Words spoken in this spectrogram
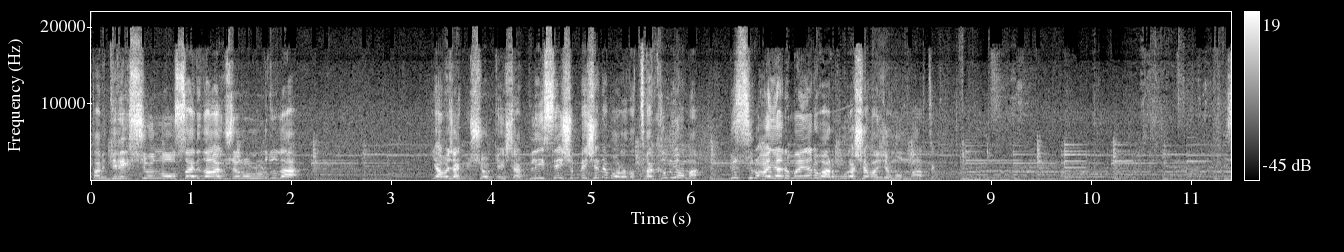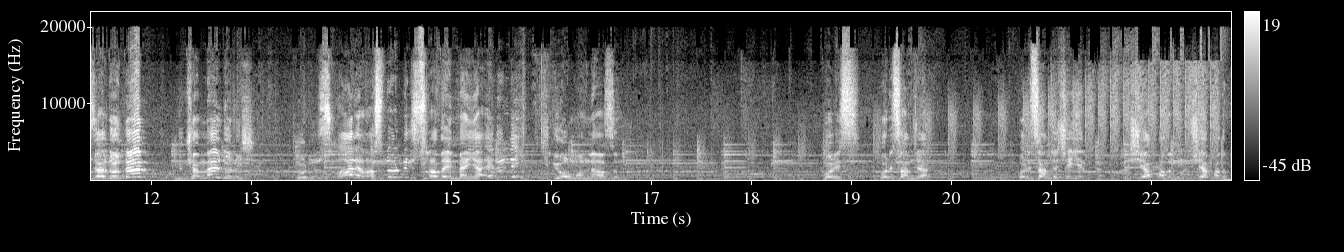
Tabi direksiyonlu olsaydı daha güzel olurdu da. Yapacak bir şey yok gençler. PlayStation 5'e de bu arada takılıyor ama bir sürü ayarı mayarı var. Uğraşamayacağım onunla artık. Güzel döndüm. Mükemmel dönüş. Dördüncü hala nasıl dördüncü sıradayım ben ya? En önde gidiyor olmam lazım. Polis. Polis amca. Polis amca çekil. Bir şey yapmadım. Hiçbir şey yapmadım.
